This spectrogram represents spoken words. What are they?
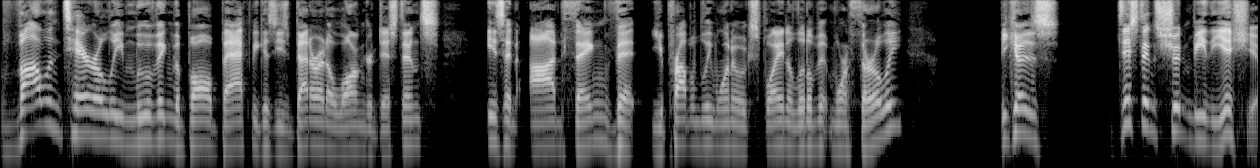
voluntarily moving the ball back because he's better at a longer distance is an odd thing that you probably want to explain a little bit more thoroughly because distance shouldn't be the issue.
